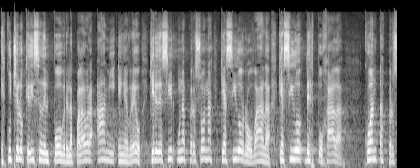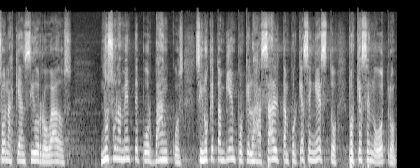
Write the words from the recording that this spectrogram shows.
Escuche lo que dice del pobre. La palabra ani en hebreo quiere decir una persona que ha sido robada, que ha sido despojada. ¿Cuántas personas que han sido robados? No solamente por bancos, sino que también porque los asaltan, porque hacen esto, porque hacen lo otro.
